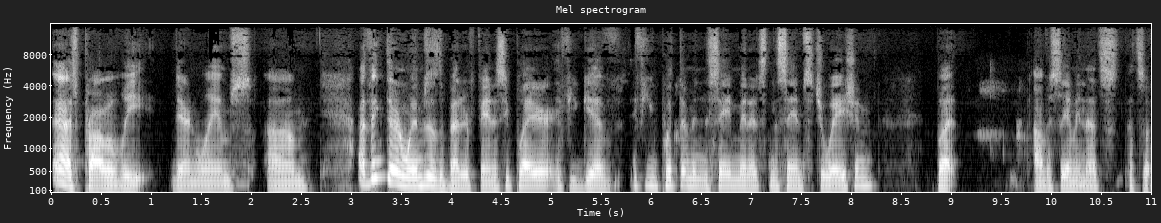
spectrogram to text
That's probably Deron Williams. Um, I think Deron Williams is a better fantasy player if you give if you put them in the same minutes in the same situation. But obviously, I mean that's that's a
